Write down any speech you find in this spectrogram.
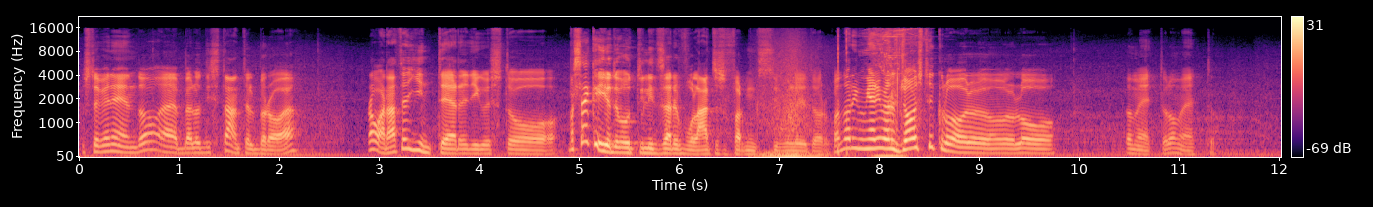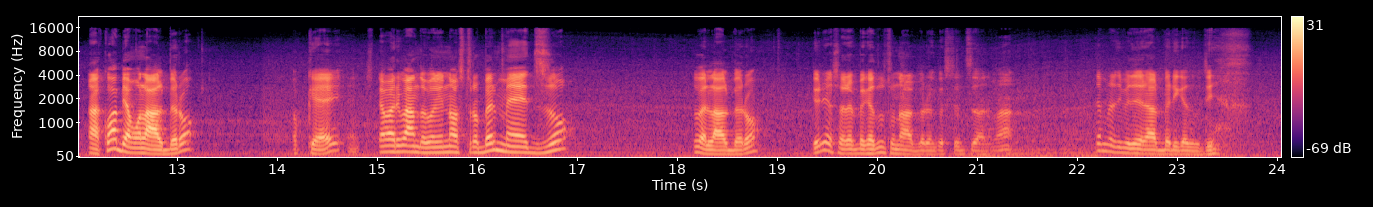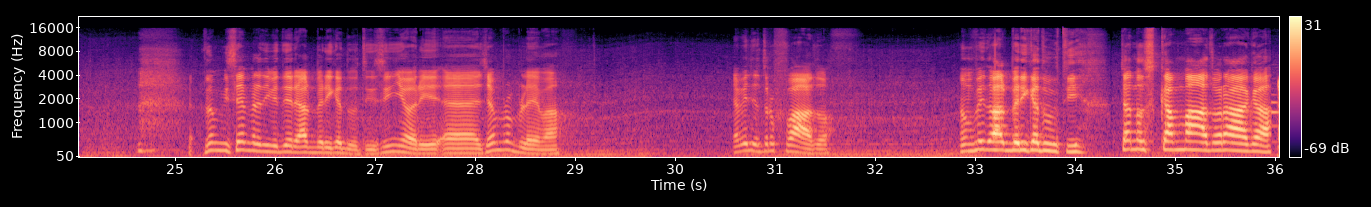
Tu stai venendo? È bello distante il bro eh. Però guardate gli interni di questo Ma sai che io devo utilizzare il volante su Farming Simulator? Quando mi arriva il joystick lo, lo, lo metto Lo metto. Ah qua abbiamo l'albero. Ok Stiamo arrivando con il nostro bel mezzo. Dov'è l'albero? In teoria sarebbe caduto un albero in queste zone, ma... Sembra di vedere alberi caduti. non mi sembra di vedere alberi caduti. Signori, eh, c'è un problema. Mi avete truffato. Non vedo alberi caduti. Ci hanno scammato, raga.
